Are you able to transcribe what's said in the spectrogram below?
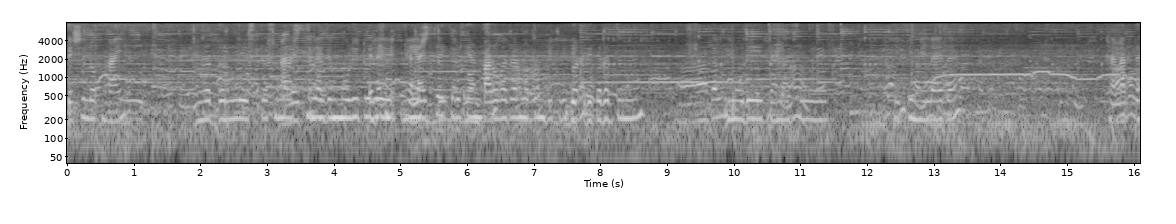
বেশি লোক নাই। দল্লি স্টেশনে আর এখানে যে মুড়ি টুড়ি এখানে নিয়ে আসছে কীরকম বারো বাজার মতন বিক্রি করে? বিক্রি করার জন্য। মুড়ি চানাচুর কি দেয় ঠেলাতে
